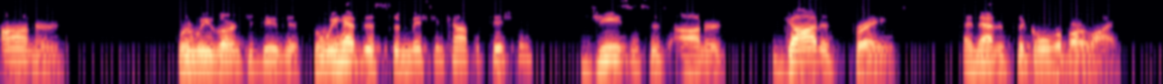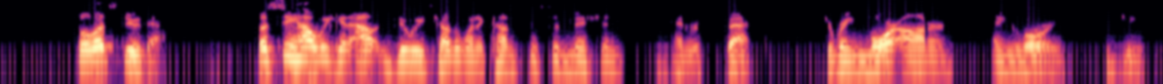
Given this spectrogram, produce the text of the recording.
honored when we learn to do this. When we have this submission competition, Jesus is honored, God is praised, and that is the goal of our life. So let's do that. Let's see how we can outdo each other when it comes to submission and respect to bring more honor and glory to Jesus.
